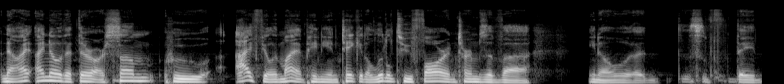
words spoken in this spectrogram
now I, I know that there are some who I feel, in my opinion, take it a little too far in terms of uh, you know uh, they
